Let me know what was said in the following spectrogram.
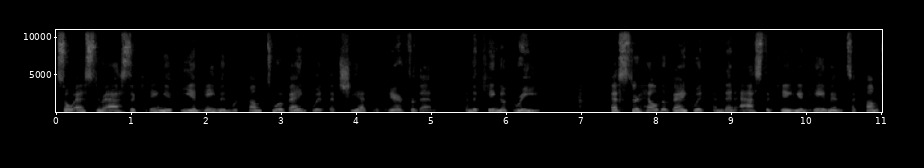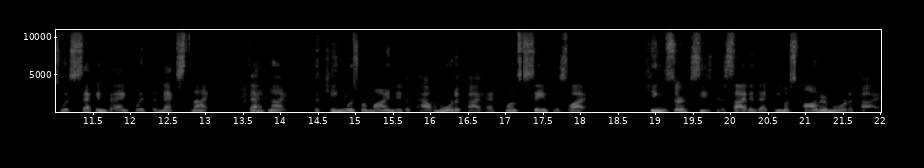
So Esther asked the king if he and Haman would come to a banquet that she had prepared for them, and the king agreed. Esther held a banquet and then asked the king and Haman to come to a second banquet the next night. That night, the king was reminded of how Mordecai had once saved his life. King Xerxes decided that he must honor Mordecai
